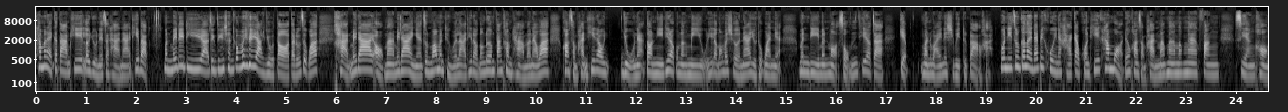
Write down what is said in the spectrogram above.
ถ้าเมื่อไหร่ก็ตามที่เราอยู่ในสถานะที่แบบมันไม่ได้ดีอะจริง ๆ ฉันก็ไม่ได้อยากอยู่ต่อ แต่รู้สึกว่าขาดไม่ได้ออกมาไม่ได้อย่างเงี้ยจนว่ามันถึงเวลาที่เราต้องเริ่มตั้งคำถามแล้วนะว่า ความสัมพันธ์ที่เรา อยู่นะตอนนี้ที่เรากำลังมีอยู่ที่เราต้องเผชิญหน้าอยู่ทุกวันเนี่ย มันดีมันเหมาะสมที่เราจะเก็บมันไว้ในชีวิตหรือเปล่าค่ะ วันนี้จูนก็เลยได้ไปคุยนะคะ กับคนที่คร่ำวอดเรื่องความสัมพันธ์มากๆมาก ๆ ฟังเสียงของ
